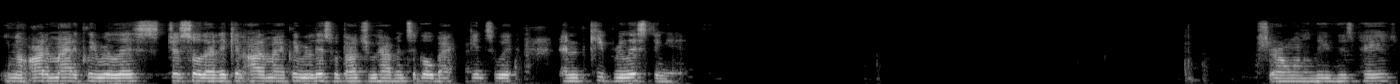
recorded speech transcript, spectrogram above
You know, automatically relist, just so that it can automatically relist without you having to go back into it and keep relisting it. Sure, I want to leave this page.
